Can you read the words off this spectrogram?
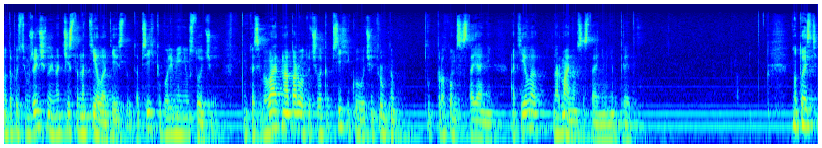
Вот, допустим, женщины чисто на тело действуют, а психика более-менее устойчива. Ну, то есть бывает наоборот, у человека психику очень трудно в плохом состоянии, а тело в нормальном состоянии у него при этом. Ну, то есть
